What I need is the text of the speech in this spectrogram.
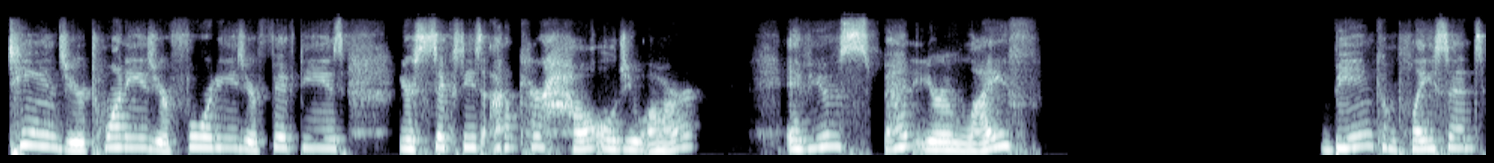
teens, your 20s, your 40s, your 50s, your 60s, I don't care how old you are, if you've spent your life being complacent,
